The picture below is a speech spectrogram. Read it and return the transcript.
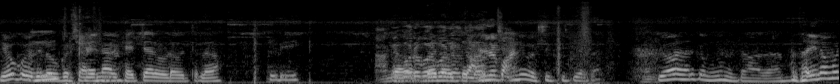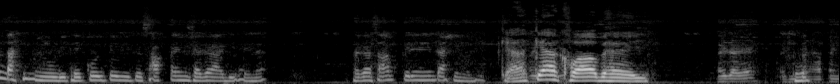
ठेव करू लवकर शाळेणार खेचार उडवतला. उडी. आम्ही बरोबर बनवतो. पाणी वर्षित किती आता? किंवा सारखं म्हणून होता माझा आता थैना पण टाकी मी उडी. थै कोयतो बितो साफ टाइम सगळं आधी थैना सगळं साफ करीन टाकी मध्ये क्या क्या ख्वाब है? आपण.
